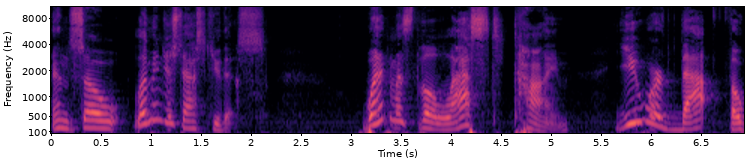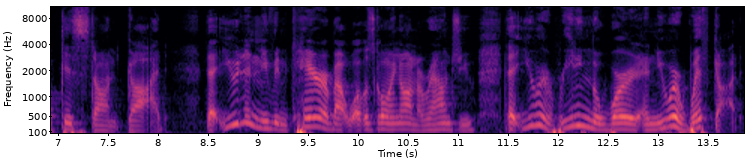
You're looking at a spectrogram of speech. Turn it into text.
And so, let me just ask you this. When was the last time you were that focused on God that you didn't even care about what was going on around you, that you were reading the word and you were with God?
